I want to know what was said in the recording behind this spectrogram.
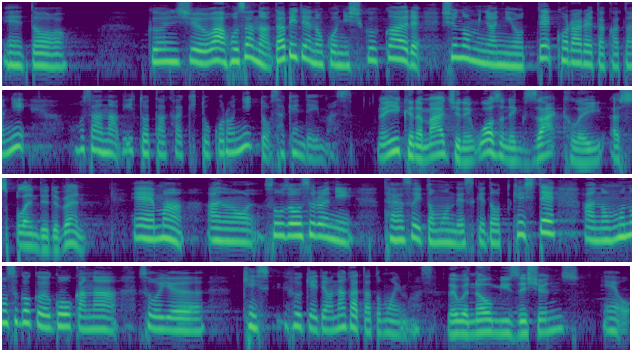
えっ、と群衆はホサナダビデの子に祝福あれ主の皆によって来られた方にホサナ糸高きところにと叫んでいます Now you can imagine it wasn't exactly a splendid event. えーまあ、あの想像するにたやすいと思うんですけど決してあのものすごく豪華なそういう景色風景ではなかったと思います、There were no musicians, えー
